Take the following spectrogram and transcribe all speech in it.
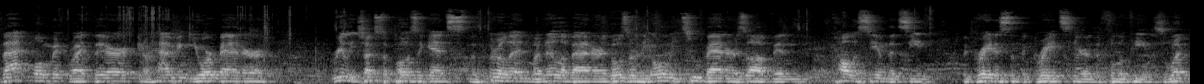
that moment right there, you know, having your banner really juxtaposed against the Thrilla in Manila banner. Those are the only two banners up in Coliseum that's seen the greatest of the greats here in the Philippines. What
